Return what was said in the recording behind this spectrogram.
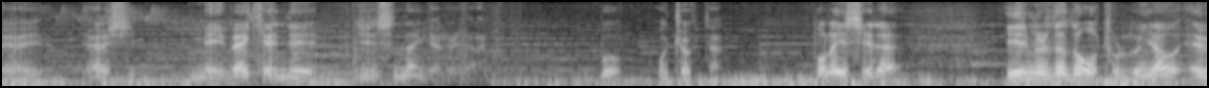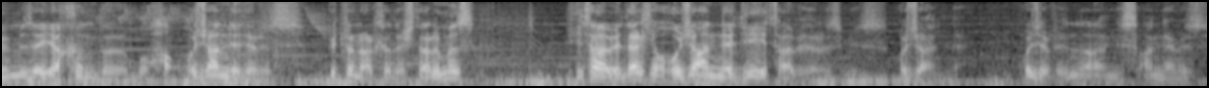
e, her şey, meyve kendi cinsinden gelir yani. Bu, o kökten. Dolayısıyla İzmir'de de oturdu. Ya evimize yakındı. Bu hoca anne deriz. Bütün arkadaşlarımız hitap ederken hoca anne diye hitap ederiz biz. Hoca anne. Hoca Efendi'nin annesi, annemiz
